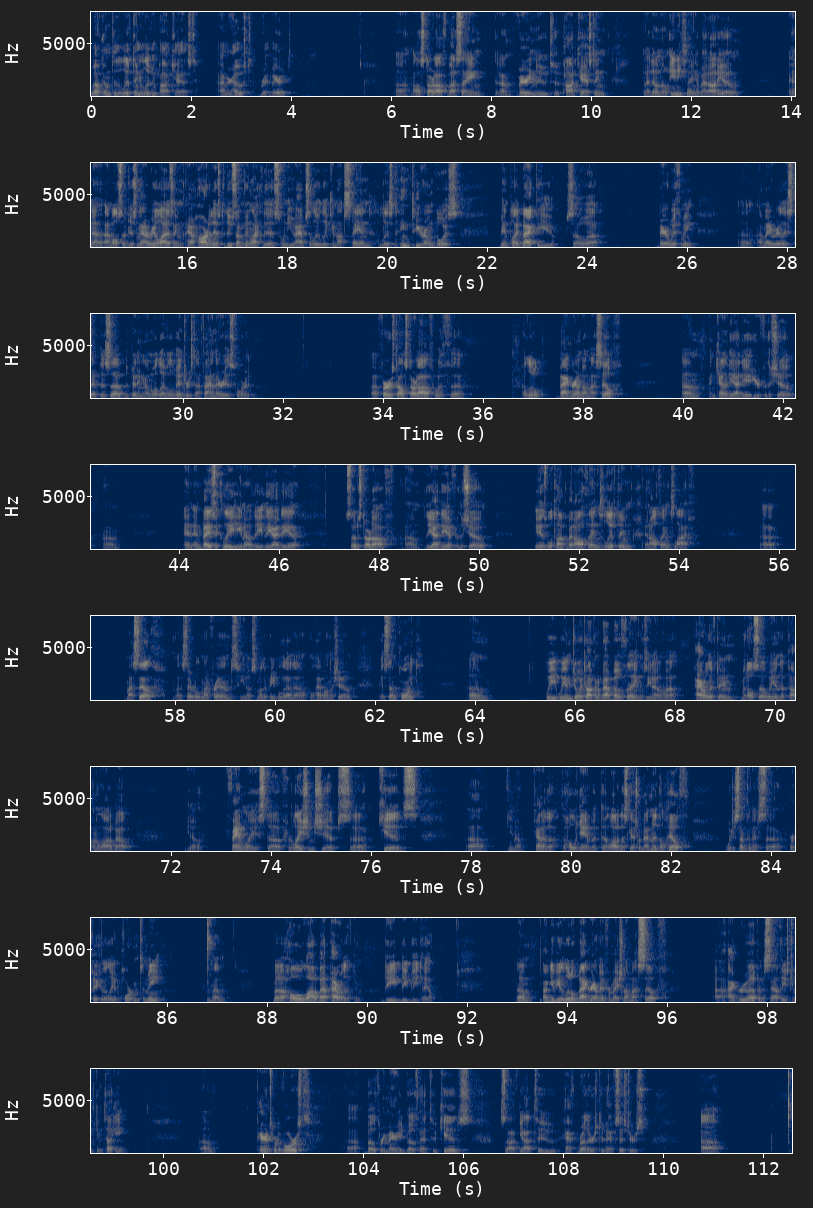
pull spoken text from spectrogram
Welcome to the Lifting and Living Podcast. I'm your host, Brett Barrett. Uh, I'll start off by saying that I'm very new to podcasting and I don't know anything about audio. And uh, I'm also just now realizing how hard it is to do something like this when you absolutely cannot stand listening to your own voice being played back to you. So uh, bear with me. Uh, I may really step this up depending on what level of interest I find there is for it. Uh, first, I'll start off with uh, a little background on myself um, and kind of the idea here for the show. Um, and, and basically, you know, the, the idea. So, to start off, um, the idea for the show is we'll talk about all things lifting and all things life. Uh, myself, uh, several of my friends, you know, some other people that I know will have on the show at some point. Um, we we enjoy talking about both things, you know, uh, powerlifting, but also we end up talking a lot about, you know, family stuff, relationships, uh, kids, uh, you know, kind of the, the whole gambit. A lot of discussion about mental health, which is something that's uh, particularly important to me. Um, but a whole lot about powerlifting, deep, deep detail. Um, I'll give you a little background information on myself. Uh, I grew up in southeastern Kentucky. Um, parents were divorced, uh, both remarried, both had two kids. So I've got two half brothers, two half sisters. Uh,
